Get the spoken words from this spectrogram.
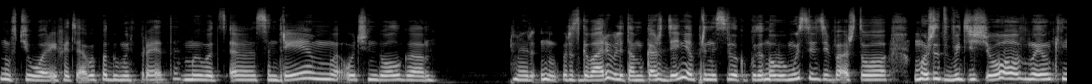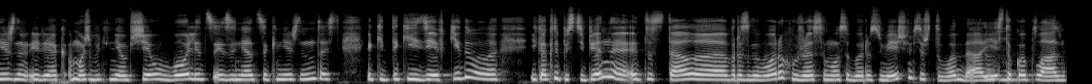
ну, в теории хотя бы подумать про это. Мы вот э, с Андреем очень долго ну, разговаривали, там каждый день я приносила какую-то новую мысль, типа, что может быть еще в моем книжном, или может быть мне вообще уволиться и заняться книжным. Ну, то есть какие-то такие идеи вкидывала, и как-то постепенно это стало в разговорах уже само собой разумеющимся, что вот, да, mm-hmm. есть такой план.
